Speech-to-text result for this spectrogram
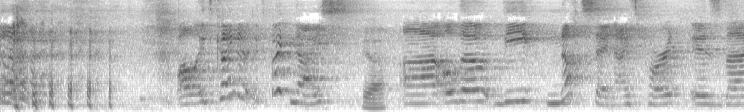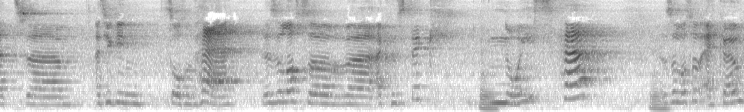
well, it's kind of it's quite nice. Yeah. Uh, although the not so nice part is that, um, as you can sort of hear, there's a lot of uh, acoustic noise here. There's a lot of echo,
